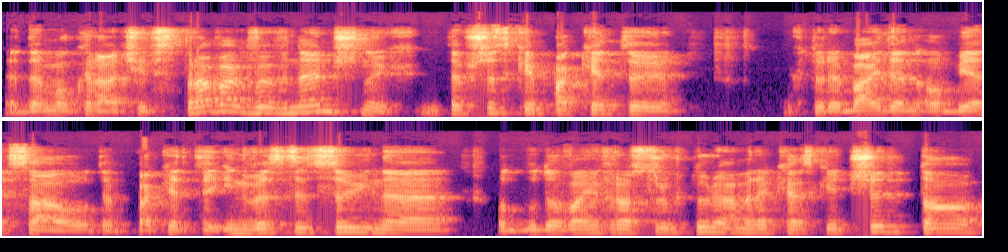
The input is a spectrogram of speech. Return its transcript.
demokraci w sprawach wewnętrznych te wszystkie pakiety które Biden obiecał, te pakiety inwestycyjne, odbudowa infrastruktury amerykańskiej, czy to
